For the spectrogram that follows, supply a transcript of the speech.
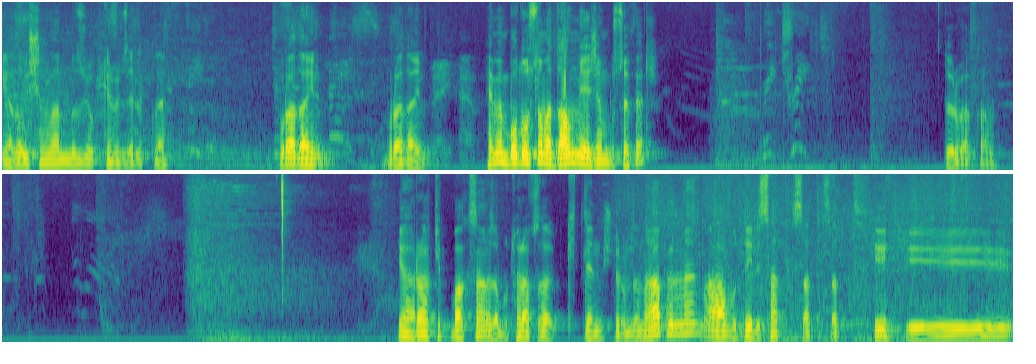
Ya da ışınlarınız yokken özellikle. Buradayım. Buradayım. Hemen bodoslama dalmayacağım bu sefer. Dur bakalım. Ya rakip baksanıza bu tarafta kilitlenmiş durumda. Ne yapıyorsun lan? Aa bu deli sattı sattı sattı. Hi hi.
